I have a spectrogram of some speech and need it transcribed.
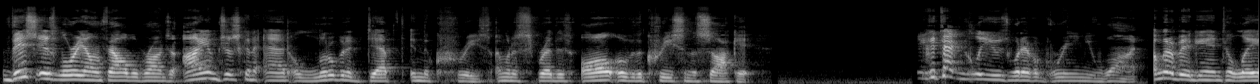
This is L'Oreal Infallible Bronzer. I am just going to add a little bit of depth in the crease. I'm going to spread this all over the crease in the socket. You can technically use whatever green you want. I'm to begin to lay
